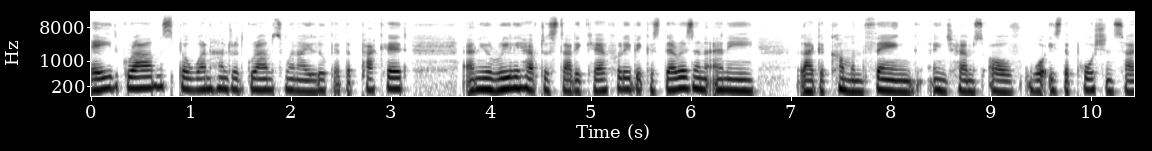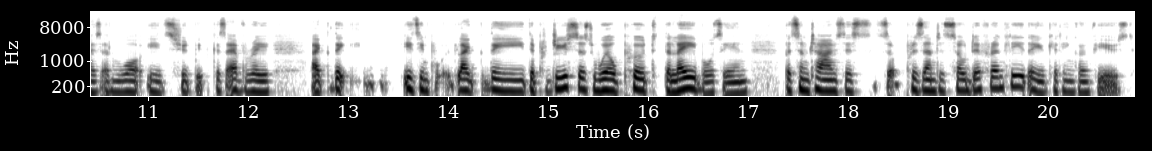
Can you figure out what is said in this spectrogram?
8 grams per 100 grams when I look at the packet. And you really have to study carefully because there isn't any like a common thing in terms of what is the portion size and what it should be because every like the it's important like the the producers will put the labels in but sometimes it's presented so differently that you're getting confused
